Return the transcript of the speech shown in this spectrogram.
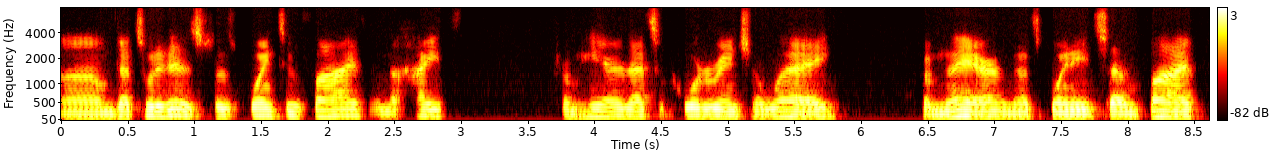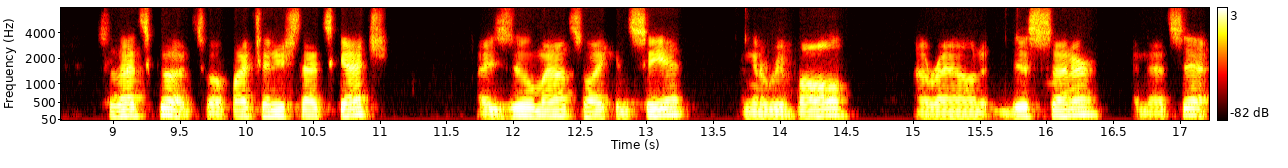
Um, that's what it is. So it's 0.25 and the height from here, that's a quarter inch away from there, and that's 0.875. So that's good. So if I finish that sketch, I zoom out so I can see it. I'm going to revolve around this center, and that's it.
